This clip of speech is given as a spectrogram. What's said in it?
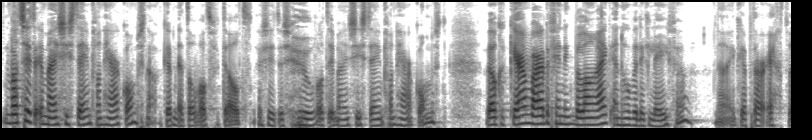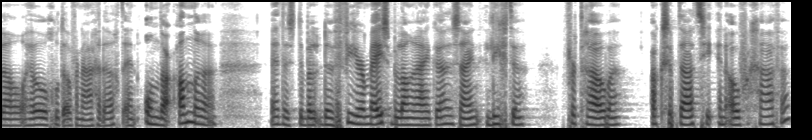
Wat zit er in mijn systeem van herkomst? Nou, ik heb net al wat verteld. Er zit dus heel wat in mijn systeem van herkomst. Welke kernwaarden vind ik belangrijk en hoe wil ik leven? Nou, ik heb daar echt wel heel goed over nagedacht. En onder andere, hè, dus de, de vier meest belangrijke zijn liefde, vertrouwen, acceptatie en overgave.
